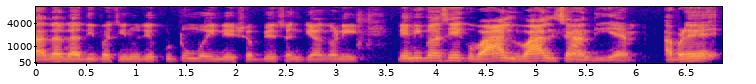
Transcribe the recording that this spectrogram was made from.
દાદા દાદી પછીનું જે કુટુંબ હોય ને સભ્ય સંખ્યા ગણી એની પાસે એક વાલ વાલ ચાંદી એમ. આપણે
